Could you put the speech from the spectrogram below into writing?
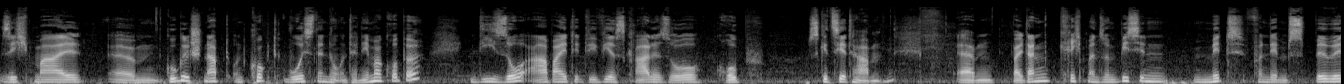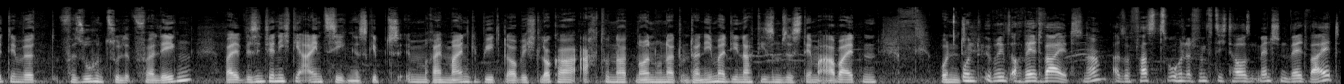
sich mal ähm, Google schnappt und guckt, wo ist denn eine Unternehmergruppe, die so arbeitet, wie wir es gerade so grob skizziert haben. Ähm, weil dann kriegt man so ein bisschen mit von dem Spirit, den wir versuchen zu verlegen, weil wir sind ja nicht die Einzigen. Es gibt im Rhein-Main-Gebiet, glaube ich, locker 800, 900 Unternehmer, die nach diesem System arbeiten. Und, und übrigens auch weltweit, ne? also fast 250.000 Menschen weltweit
